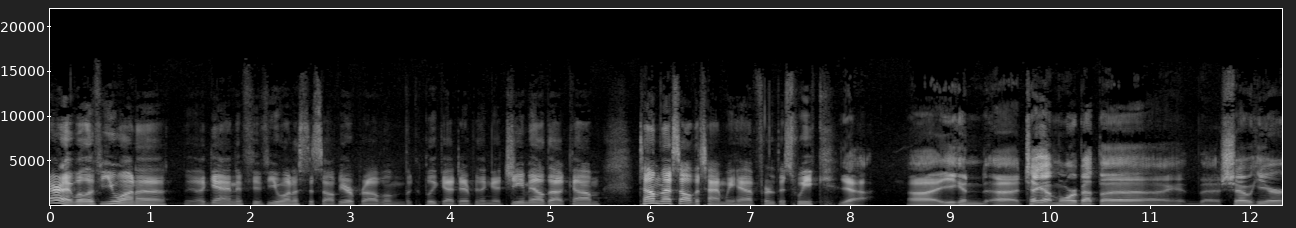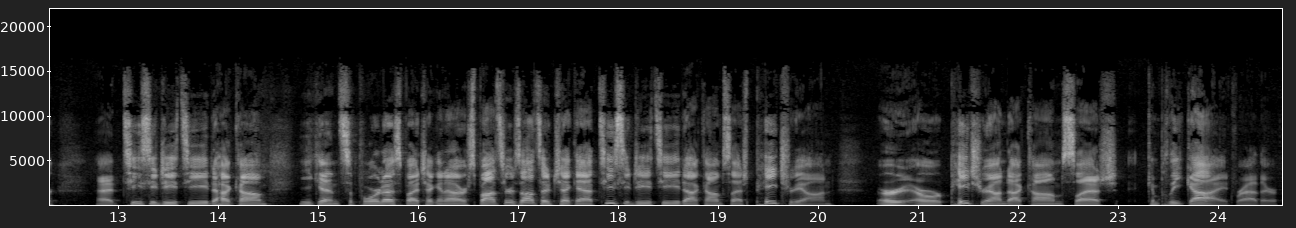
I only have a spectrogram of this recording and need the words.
All right. Well, if you want to, again, if, if you want us to solve your problem, the complete guide to everything at gmail.com. Tom, that's all the time we have for this week. Yeah. Uh, you can uh, check out more about the the show here at tcgt.com. You can support us by checking out our sponsors. Also check out tcgt.com slash Patreon or, or patreon.com slash complete guide, rather.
